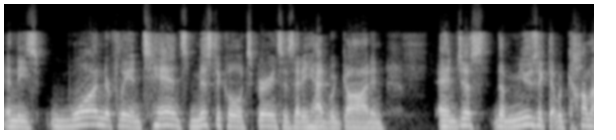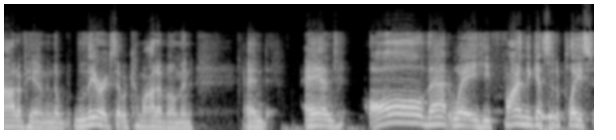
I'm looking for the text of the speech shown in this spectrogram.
and these wonderfully intense mystical experiences that he had with God and, and just the music that would come out of him and the lyrics that would come out of him and, and, and all that way he finally gets to the place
